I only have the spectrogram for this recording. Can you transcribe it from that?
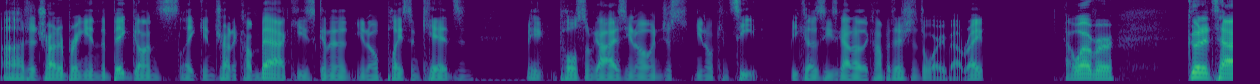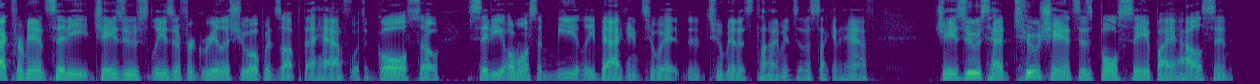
uh, to try to bring in the big guns, like and try to come back. He's gonna, you know, play some kids and make pull some guys, you know, and just you know concede because he's got other competitions to worry about, right? However, good attack for Man City. Jesus leaves it for Grealish, who opens up the half with a goal. So City almost immediately back into it. Two minutes time into the second half. Jesus had two chances, both saved by Alisson.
